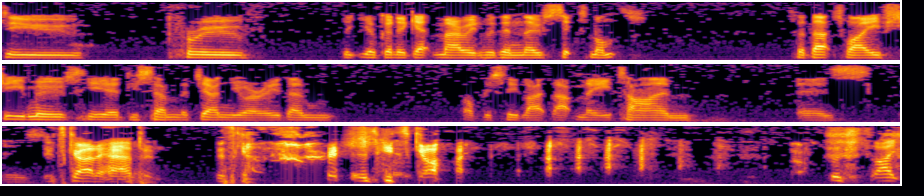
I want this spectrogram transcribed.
to prove that you're going to get married within those six months. So that's why if she moves here December January, then obviously like that May time is is It's got to happen. It's got. it's gone. it's like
